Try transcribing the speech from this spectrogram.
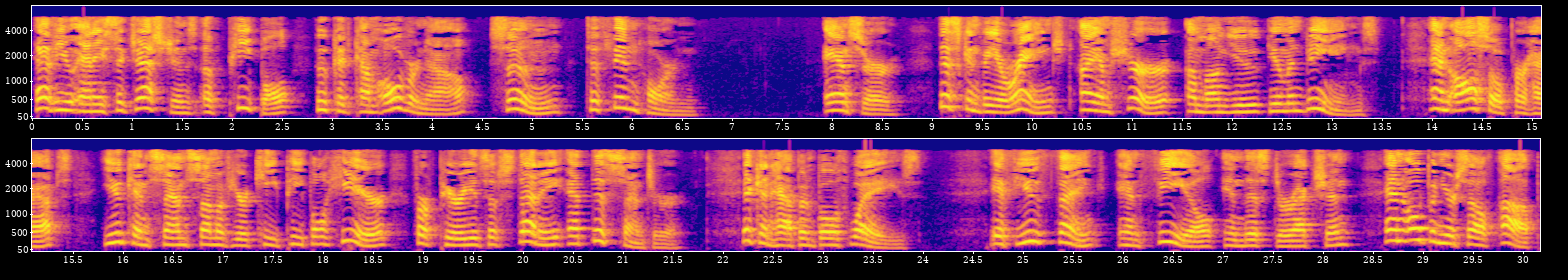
Have you any suggestions of people who could come over now, soon, to Findhorn? Answer. This can be arranged, I am sure, among you human beings. And also, perhaps, you can send some of your key people here for periods of study at this center. It can happen both ways. If you think and feel in this direction and open yourself up,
